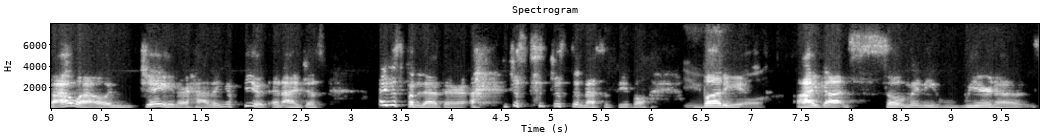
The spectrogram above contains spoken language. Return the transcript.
Bow Wow and Jade are having a feud, and I just, I just put it out there, just to, just to mess with people. you buddy, fool. I got so many weirdos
